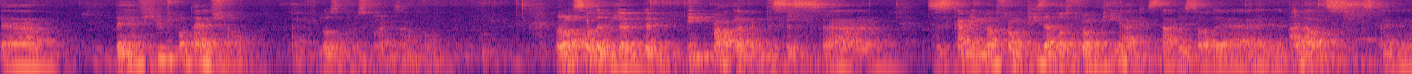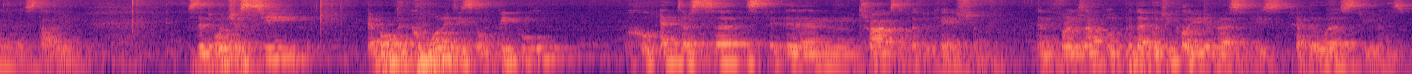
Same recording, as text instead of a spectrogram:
uh, they have huge potential, like philosophers, for example. But also the, the, the big problem, and this is uh, this is coming not from PISA but from PIAC studies or the adults uh, study is that what you see about the qualities of people who enter certain um, tracks of education. And for example, pedagogical universities have the worst students.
